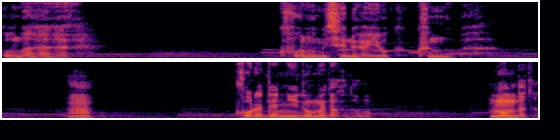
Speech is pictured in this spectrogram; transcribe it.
お前この店にはよく来んのか？ん？これで二度目だけどなんでだ？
